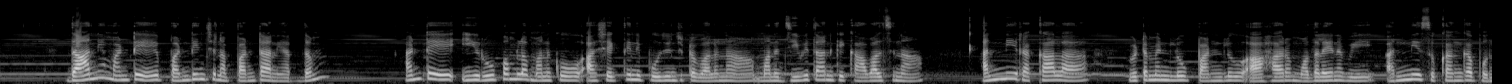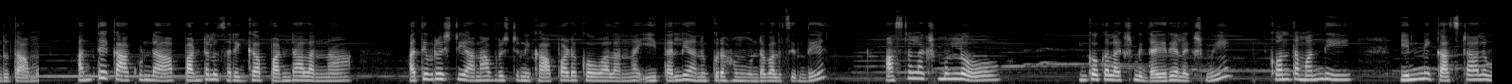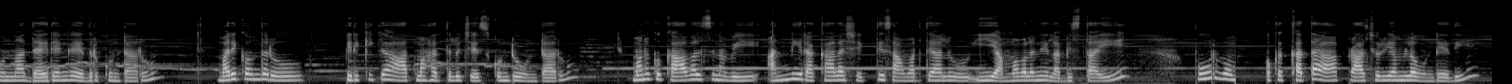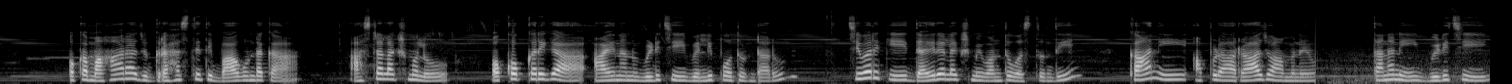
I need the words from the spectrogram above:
ధాన్యం అంటే పండించిన పంట అని అర్థం. అంటే ఈ రూపంలో మనకు ఆ శక్తిని పూజించటం వలన మన జీవితానికి కావాల్సిన అన్ని రకాల విటమిన్లు పండ్లు ఆహారం మొదలైనవి అన్నీ సుఖంగా పొందుతాము. అంతేకాకుండా పంటలు సరిగ్గా పండాలన్నా అతివృష్టి అనావృష్టిని కాపాడుకోవాలన్నా ఈ తల్లి అనుగ్రహం ఉండవలసిందే. అష్టలక్ష్ముల్లో ఇంకొక లక్ష్మి ధైర్యలక్ష్మి. కొంతమంది ఎన్ని కష్టాలు ఉన్నా ధైర్యంగా ఎదుర్కొంటారు. మరికొందరు పిరికిగా ఆత్మహత్యలు చేసుకుంటూ ఉంటారు. మనకు కావలసినవి అన్ని రకాల శక్తి సామర్థ్యాలు ఈ అమ్మ వలనే లభిస్తాయి. పూర్వం ఒక కథ ప్రాచుర్యంలో ఉండేది. ఒక మహారాజు గ్రహస్థితి బాగుండక అష్టలక్ష్ములు ఒక్కొక్కరిగా ఆయనను విడిచి వెళ్ళిపోతుంటారు. చివరికి ధైర్యలక్ష్మి వంతు వస్తుంది. కానీ అప్పుడు ఆ రాజు ఆమెను తనని విడిచి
